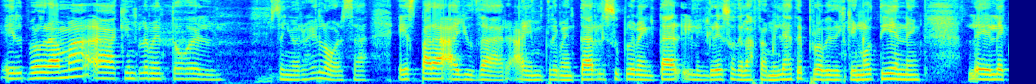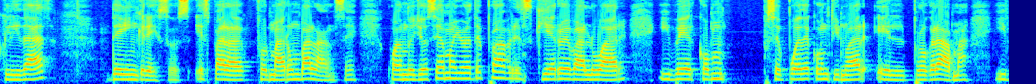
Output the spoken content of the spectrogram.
El programa uh, que implementó el señor Gelorza, es para ayudar a implementar y suplementar el ingreso de las familias de Providence que no tienen la, la equidad de ingresos. Es para formar un balance. Cuando yo sea mayor de Providence, quiero evaluar y ver cómo se puede continuar el programa y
